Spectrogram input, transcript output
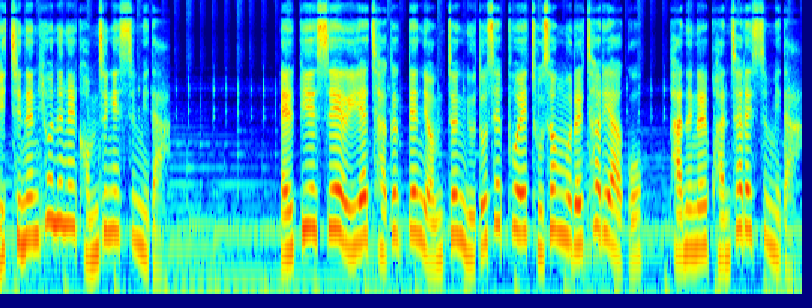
미치는 효능을 검증했습니다. LPS에 의해 자극된 염증 유도 세포의 조성물을 처리하고 반응을 관찰했습니다.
